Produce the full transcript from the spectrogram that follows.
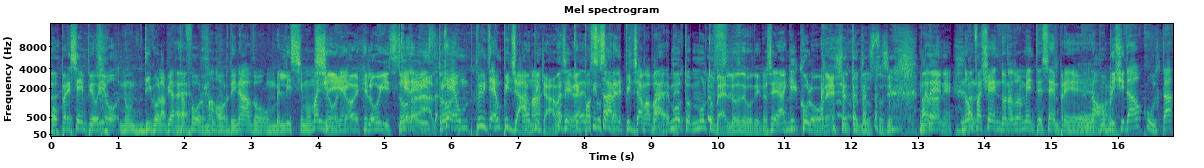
O per esempio, io non dico la piattaforma, ho ordinato un bellissimo maglione. Sì, oh, che l'ho visto, che visto, che è un, è un pigiama. È un pigiama, sì, che eh, posso usare nel pigiama Beh, parte. molto, molto bello, devo dire. Sì, anche il colore è scelto giusto, sì. Va Natura- bene. Non Allora- facendo naturalmente sempre eh, No. pubblicità occulta,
